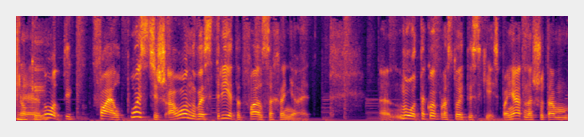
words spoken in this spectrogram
Okay. Э, ну, вот ты файл постишь, а он в S3 этот файл сохраняет. Э, ну, вот такой простой тест-кейс. Понятно, что там,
